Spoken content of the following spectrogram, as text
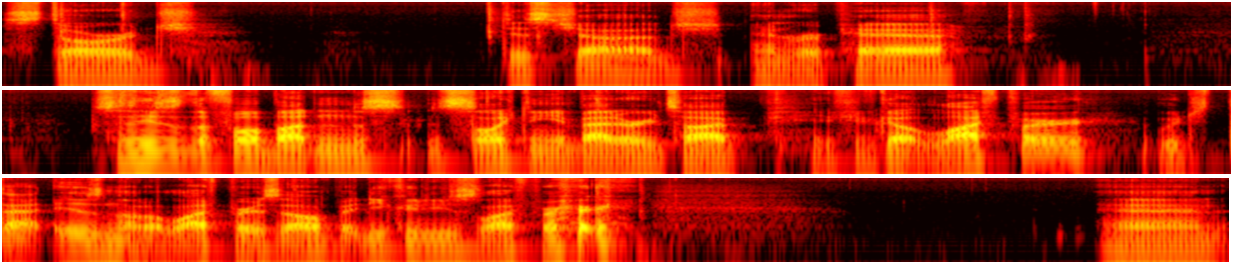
storage, discharge, and repair. So these are the four buttons, selecting your battery type. If you've got LiFePO, which that is not a LiFePO cell, but you could use LiFePO. and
